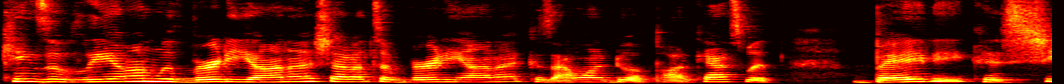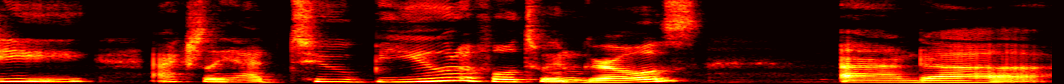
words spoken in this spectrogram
Kings of Leon with Verdiana. Shout out to Verdiana because I want to do a podcast with Baby because she actually had two beautiful twin girls. And uh,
